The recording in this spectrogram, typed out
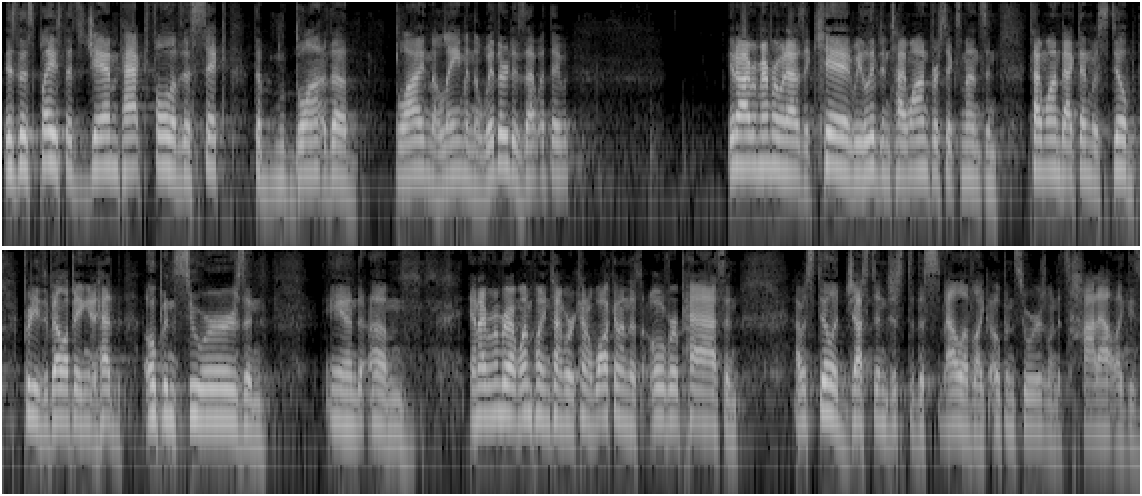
is this place that's jam packed full of the sick, the, bl- the blind, the lame, and the withered. Is that what they. You know, I remember when I was a kid, we lived in Taiwan for six months, and Taiwan back then was still pretty developing. It had open sewers, and, and, um, and I remember at one point in time, we were kind of walking on this overpass, and I was still adjusting just to the smell of like open sewers when it's hot out. Like these,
